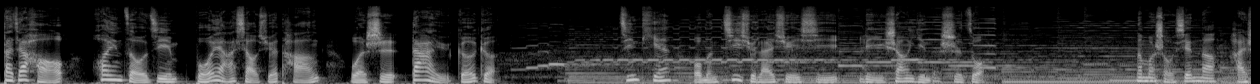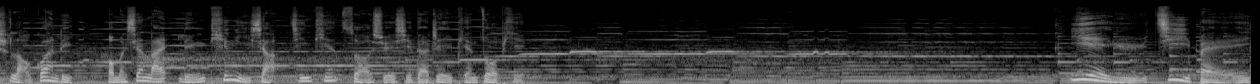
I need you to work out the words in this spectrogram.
大家好，欢迎走进博雅小学堂，我是大宇哥哥。今天我们继续来学习李商隐的诗作。那么首先呢，还是老惯例，我们先来聆听一下今天所要学习的这一篇作品。夜雨寄北，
